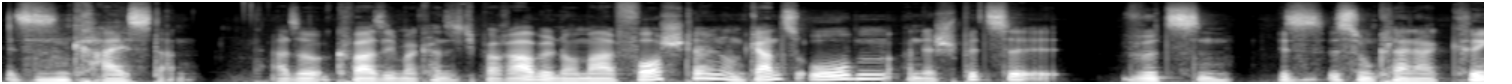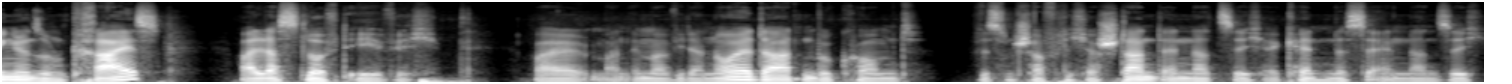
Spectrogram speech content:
es ist ein Kreis dann. Also quasi, man kann sich die Parabel normal vorstellen und ganz oben an der Spitze wird's ein, ist, ist so ein kleiner Kringel, so ein Kreis, weil das läuft ewig. Weil man immer wieder neue Daten bekommt, wissenschaftlicher Stand ändert sich, Erkenntnisse ändern sich,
